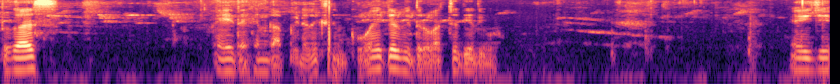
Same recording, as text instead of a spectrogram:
তো গ্যাস এই দেখেন গাপ্পিটা, দেখছেন? কয়েকের ভিতরে বাচ্চা দিয়ে দিব। এই যে,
